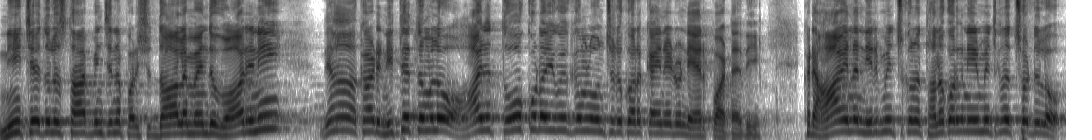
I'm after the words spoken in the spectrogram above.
నీ చేతులు స్థాపించిన పరిశుద్ధాలమైన వారిని కాడి నిత్యత్వంలో ఆయనతో కూడా యుగంలో ఉంచుడు కొరకు అయినటువంటి ఏర్పాటు అది కానీ ఆయన నిర్మించుకున్న తన కొరకు నిర్మించుకున్న చోటులో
